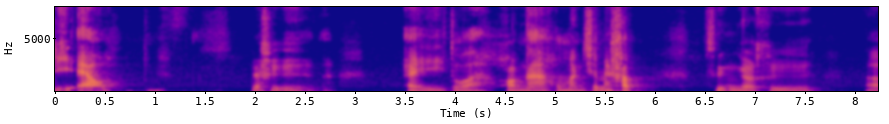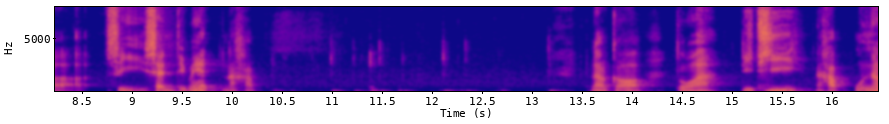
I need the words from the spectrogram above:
dl ก็คือไอตัวความหนาของมันใช่ไหมครับ ซึ่งก็คือ4เซนติเมตรนะครับ แล้วก็ตัว dt นะครับ อุณห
